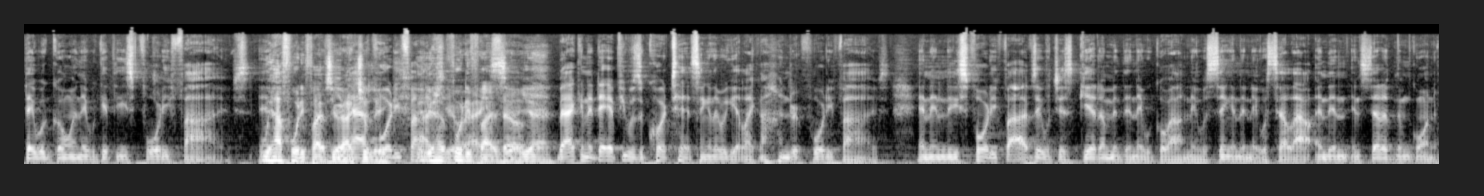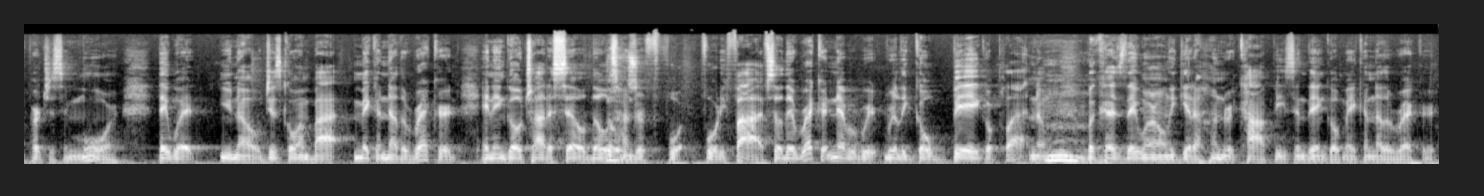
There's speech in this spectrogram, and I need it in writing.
they would go and they would get these 45s. We have 45s here, actually. 45s We have here, 45s right? here, yeah. Back in the day, if you was a quartet singer, they would get like 145s, and then these 45s, they would just get them, and then they would go out and they would sing, and then they would sell out, and then instead of them going and purchasing more, they would, you know, just go and buy, make another record, and then go try to sell those, Those. 145. So their record never re- really go big or platinum Hmm. because they would only get 100 copies and then go make another record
